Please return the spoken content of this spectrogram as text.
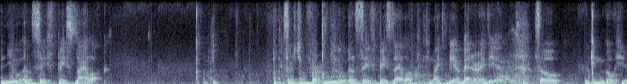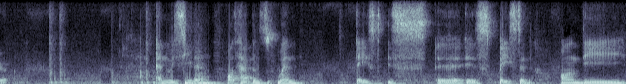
new unsafe paste dialog searching for new unsafe paste dialog might be a better idea. So we can go here. And we see then what happens when paste is uh, is pasted on the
